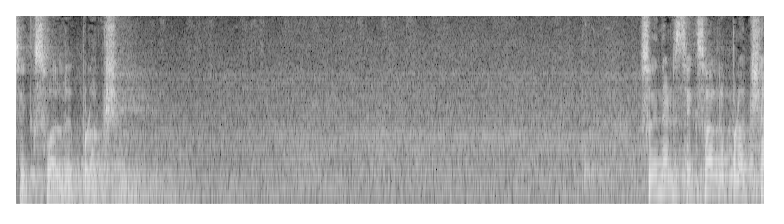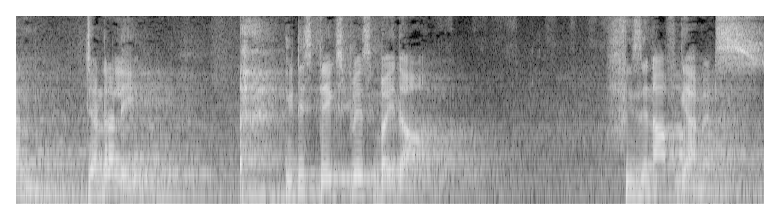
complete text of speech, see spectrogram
sexual reproduction. So in that sexual reproduction, generally it is takes place by the fission of gametes.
